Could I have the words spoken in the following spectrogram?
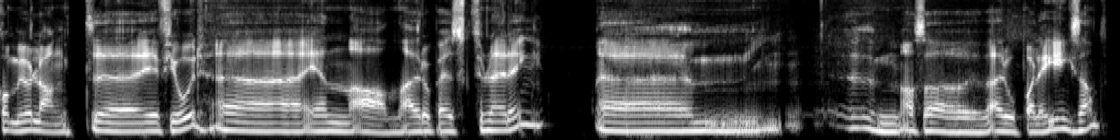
kom jo langt uh, i fjor uh, i en annen europeisk turnering. Uh, um, altså Europaligaen, ikke sant?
